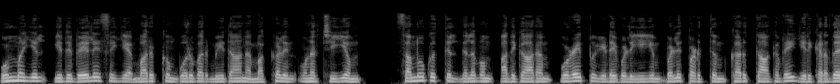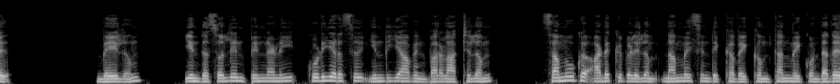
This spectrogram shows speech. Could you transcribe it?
உண்மையில் இது வேலை செய்ய மறுக்கும் ஒருவர் மீதான மக்களின் உணர்ச்சியும் சமூகத்தில் நிலவும் அதிகாரம் உழைப்பு இடைவெளியையும் வெளிப்படுத்தும் கருத்தாகவே இருக்கிறது. மேலும் இந்த சொல்லின் பின்னணி குடியரசு இந்தியாவின் வரலாற்றிலும் சமூக அடுக்குகளிலும் நம்மை சிந்திக்க வைக்கும் தன்மை கொண்டது.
